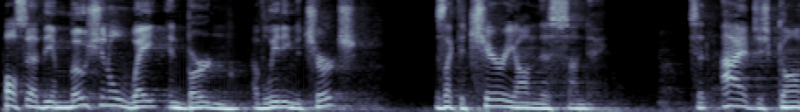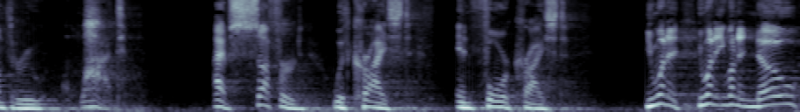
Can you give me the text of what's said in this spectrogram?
Paul said the emotional weight and burden of leading the church is like the cherry on this sundae. He said, I have just gone through a lot. I have suffered with Christ and for Christ. You want to you want to you want to know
